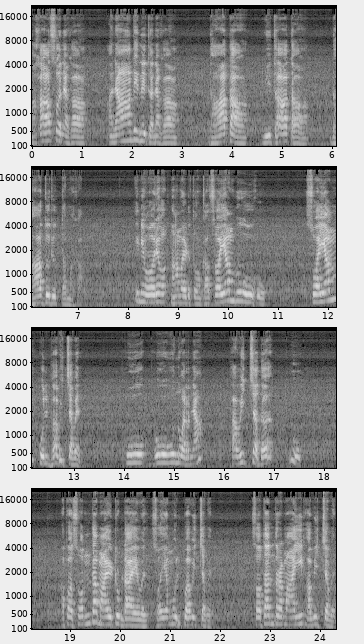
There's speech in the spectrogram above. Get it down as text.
മഹാസ്വന അനാദിനിധന ധാത വിധാത ധാതുരുത്തമ ഇനി ഓരോ നാമം എടുത്തു നോക്കാം. സ്വയംഭൂഹു സ്വയം ഉത്ഭവിച്ചവൻ. ഭൂ ഭൂ എന്ന് പറഞ്ഞാൽ ഭവിച്ചത് ഭൂ. അപ്പോൾ സ്വന്തമായിട്ടുണ്ടായവൻ സ്വയം ഉത്ഭവിച്ചവൻ സ്വതന്ത്രമായി ഭവിച്ചവൻ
